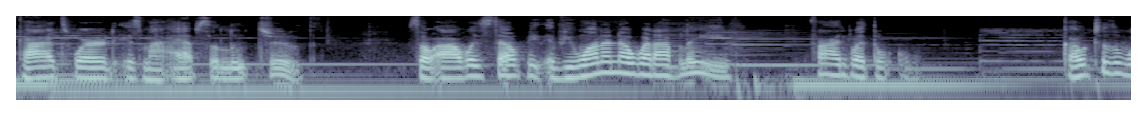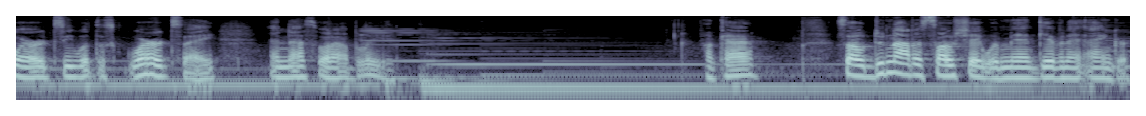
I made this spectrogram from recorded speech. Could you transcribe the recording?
God's word is my absolute truth. So I always tell people if you want to know what I believe, find what the Go to the word, see what the word say, and that's what I believe. Okay? So do not associate with men given in anger,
